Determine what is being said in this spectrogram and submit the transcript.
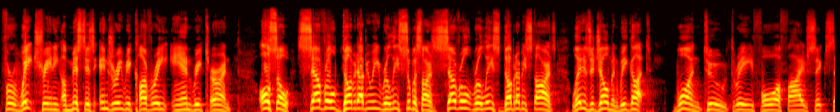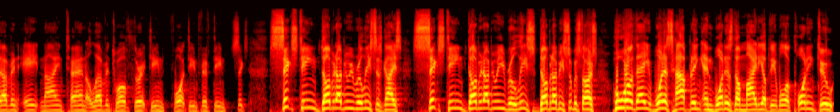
for weight training amidst his injury recovery and return. Also, several WWE release superstars, several release WWE stars. Ladies and gentlemen, we got 1, 2, 3, 4, 5, 6, 7, 8, 9, 10, 11, 12, 13, 14, 15, 16, 16 WWE releases, guys. 16 WWE released WWE superstars. Who are they? What is happening? And what is the mighty update? Well, according to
